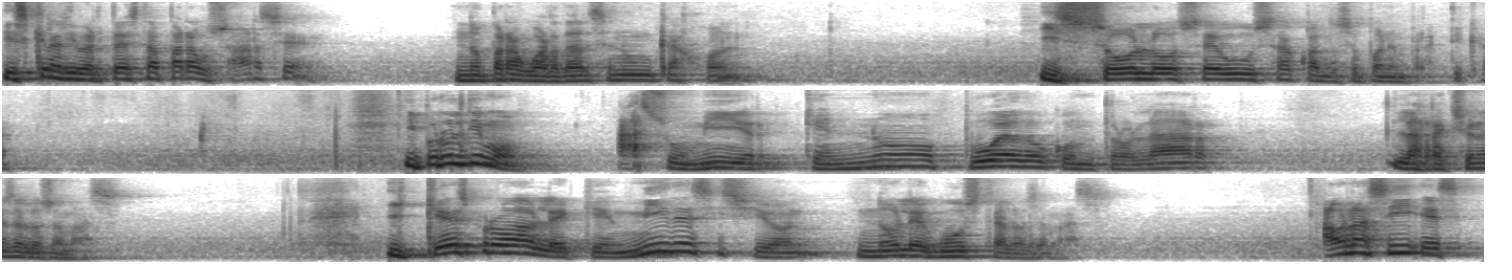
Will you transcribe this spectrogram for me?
Y es que la libertad está para usarse, no para guardarse en un cajón. Y solo se usa cuando se pone en práctica. Y por último, asumir que no puedo controlar las reacciones de los demás. Y que es probable que mi decisión no le guste a los demás. Aún así es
